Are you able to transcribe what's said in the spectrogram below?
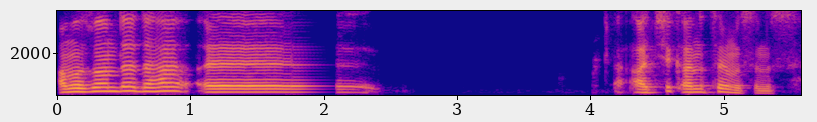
Amazon'da daha e, açık anlatır mısınız?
